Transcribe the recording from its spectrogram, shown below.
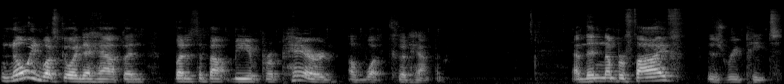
knowing what's going to happen, but it's about being prepared of what could happen. And then number five is repeat.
